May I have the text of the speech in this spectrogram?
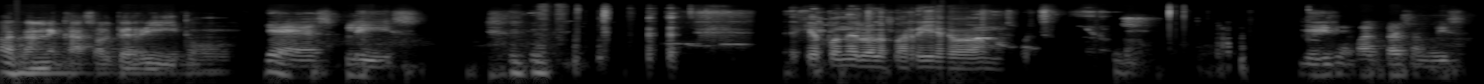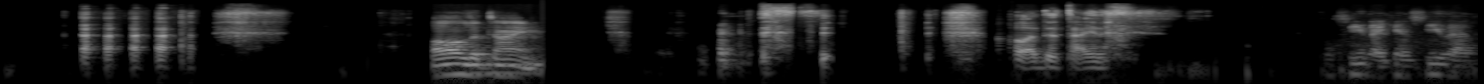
Háganle caso al perrito. Yes, please. Hay que ponerlo a la parrilla, vamos. Luis, Luis. All the time. All the time. See, I can see that.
